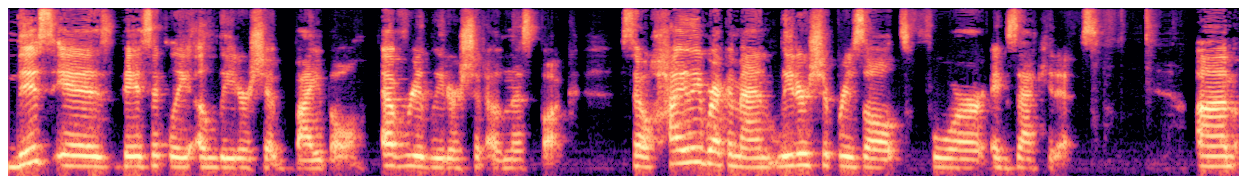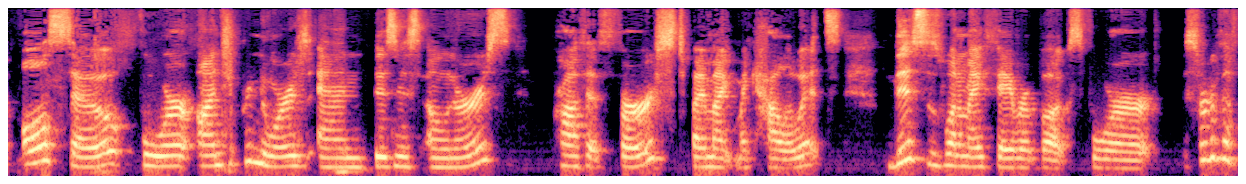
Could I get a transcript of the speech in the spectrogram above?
This is basically a leadership Bible. Every leader should own this book. So highly recommend Leadership Results for executives. Um, also, for entrepreneurs and business owners, Profit First by Mike Michalowicz. This is one of my favorite books for sort of the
